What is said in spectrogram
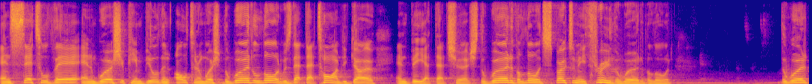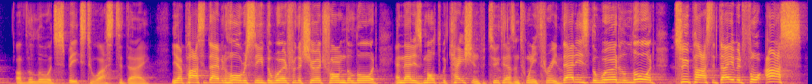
and settle there and worship Him, build an altar and worship. The word of the Lord was at that time to go and be at that church. The word of the Lord spoke to me through the word of the Lord. The word of the Lord speaks to us today. You know, Pastor David Hall received the word for the church from the Lord, and that is multiplication for 2023. That is the word of the Lord to Pastor David for us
